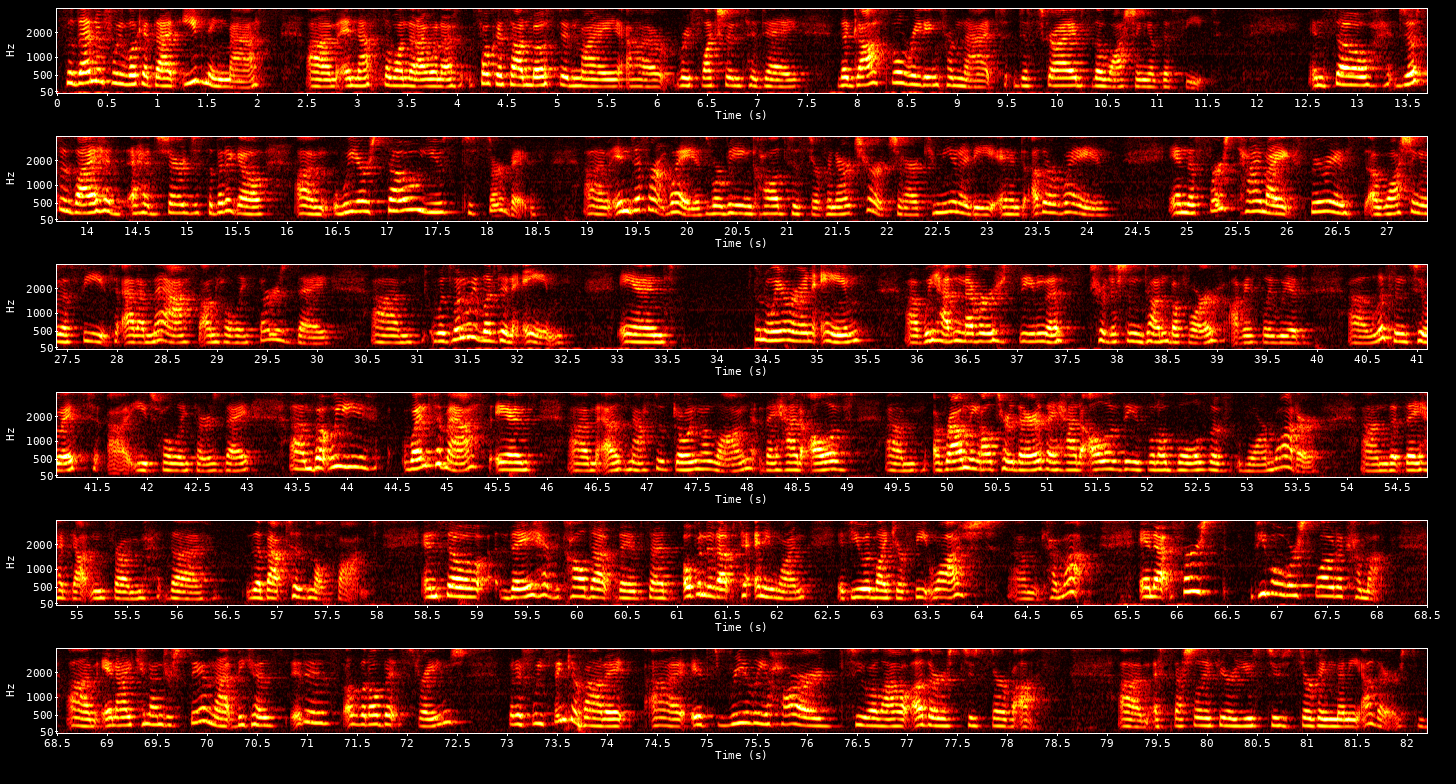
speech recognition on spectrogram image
So, then if we look at that evening Mass, um, and that's the one that I want to focus on most in my uh, reflection today. The gospel reading from that describes the washing of the feet. And so, just as I had, had shared just a bit ago, um, we are so used to serving um, in different ways. We're being called to serve in our church, in our community, and other ways. And the first time I experienced a washing of the feet at a Mass on Holy Thursday, um, was when we lived in Ames. And when we were in Ames, uh, we hadn't ever seen this tradition done before. Obviously, we had uh, listened to it uh, each Holy Thursday. Um, but we went to Mass, and um, as Mass was going along, they had all of, um, around the altar there, they had all of these little bowls of warm water um, that they had gotten from the, the baptismal font. And so they had called up, they had said, open it up to anyone. If you would like your feet washed, um, come up. And at first, people were slow to come up. Um, and I can understand that because it is a little bit strange. But if we think about it, uh, it's really hard to allow others to serve us, um, especially if you're used to serving many others.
